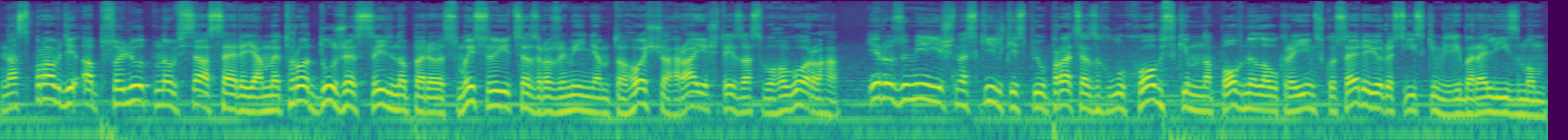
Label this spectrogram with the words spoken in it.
Насправді, абсолютно вся серія метро дуже сильно переосмислюється з розумінням того, що граєш ти за свого ворога. І розумієш, наскільки співпраця з Глуховським наповнила українську серію російським лібералізмом.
